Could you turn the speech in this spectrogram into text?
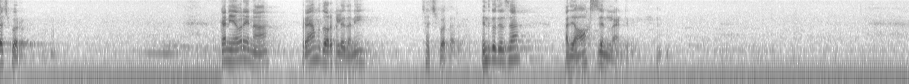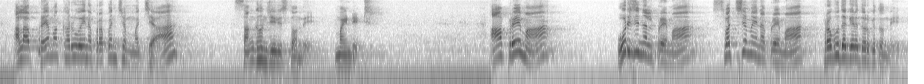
చచ్చిపోరు. కానీ ఎవరైనా ప్రేమ దొరకలేదని చచ్చిపోతారు. ఎందుకో తెలుసా? అది ఆక్సిజన్ లాంటిది. అలా ప్రేమ కరువైన ప్రపంచం మధ్య సంఘం జీవిస్తోంది మైండ్ ఇట్ ఆ ప్రేమ ఒరిజినల్ ప్రేమ స్వచ్ఛమైన ప్రేమ ప్రభు దగ్గర దొరుకుతుంది.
